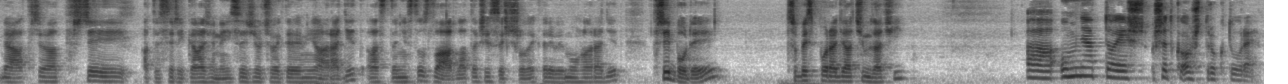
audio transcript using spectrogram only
dát třeba tři, a ty si říkala, že nejsi že člověk, který by měla radit, ale stejně jsi to zvládla, takže jsi člověk, který by mohla radit. Tři body, co bys poradila, čím začít? Uh, u mňa to je všetko o štruktúre.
